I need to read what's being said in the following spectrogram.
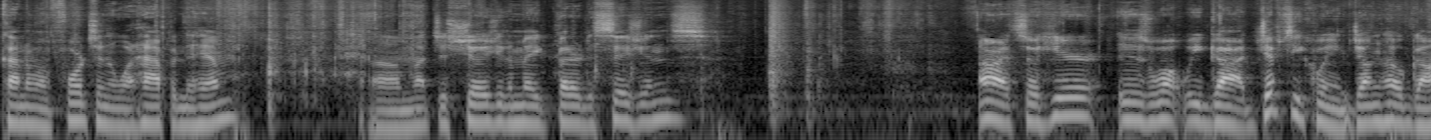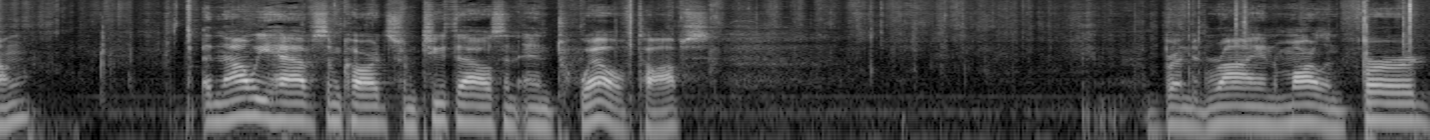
Kind of unfortunate what happened to him. Um, that just shows you to make better decisions. All right, so here is what we got. Gypsy Queen, Jung Ho Kang. And now we have some cards from 2012 Topps. Brendan Ryan, Marlon Byrd,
